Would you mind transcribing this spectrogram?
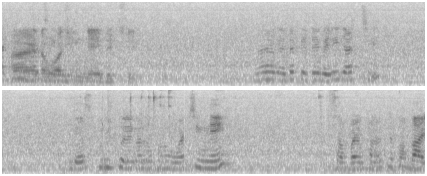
একদম হ্যাঁ ওয়াচিং নেই। দেখছি। এটা কেটে বেরিয়ে যাচ্ছি। দশ মিনিট হয়ে গেল কোনো ওয়াচিং নেই। সবাই ভালো থেকো বাই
